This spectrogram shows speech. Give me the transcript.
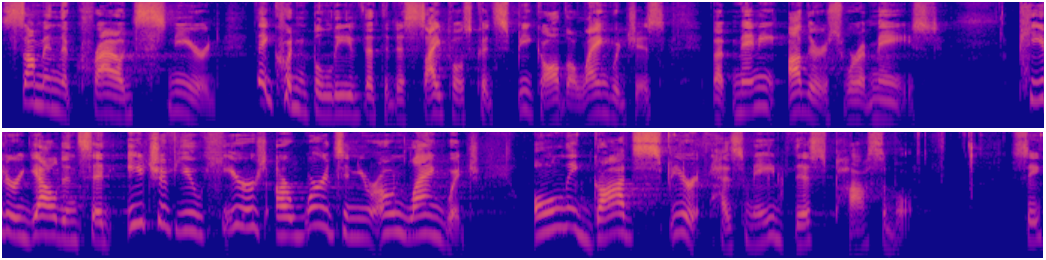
Some in the crowd sneered. They couldn't believe that the disciples could speak all the languages, but many others were amazed. Peter yelled and said, Each of you hears our words in your own language. Only God's Spirit has made this possible. See?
